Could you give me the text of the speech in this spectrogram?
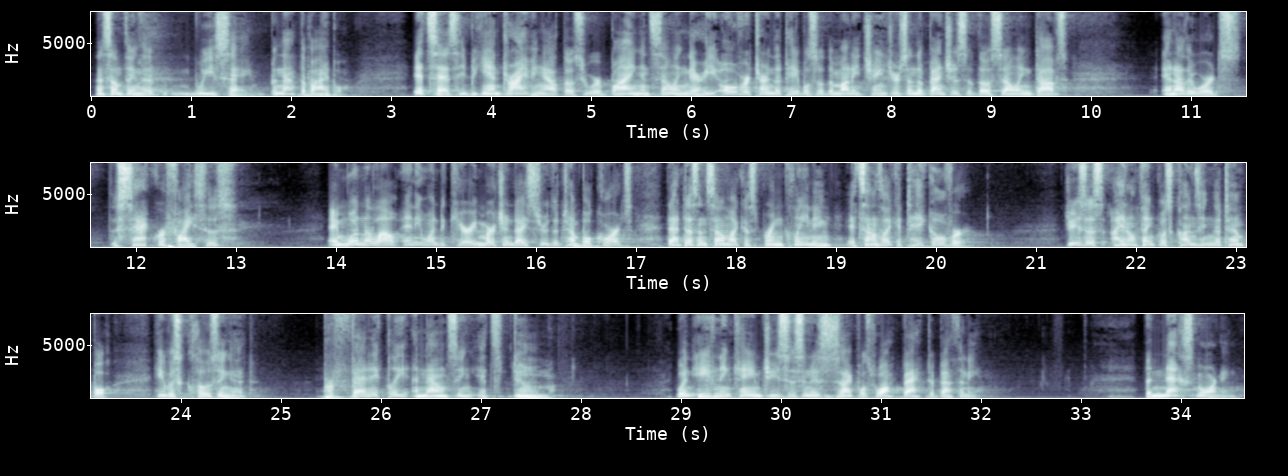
That's something that we say, but not the Bible. It says he began driving out those who were buying and selling there. He overturned the tables of the money changers and the benches of those selling doves. In other words, the sacrifices, and wouldn't allow anyone to carry merchandise through the temple courts. That doesn't sound like a spring cleaning, it sounds like a takeover. Jesus, I don't think, was cleansing the temple, he was closing it prophetically announcing its doom. When evening came, Jesus and his disciples walked back to Bethany. The next morning,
